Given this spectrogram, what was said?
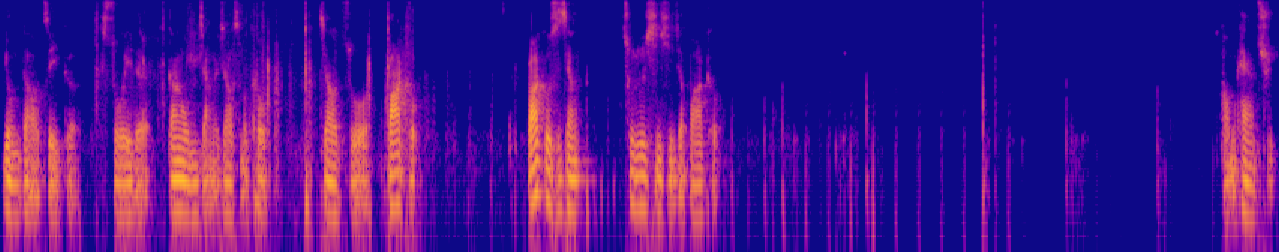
用到这个所谓的刚刚我们讲的叫什么 code？叫做 barcode。barcode 是这样，出入信息叫 barcode。好，我们看下去。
